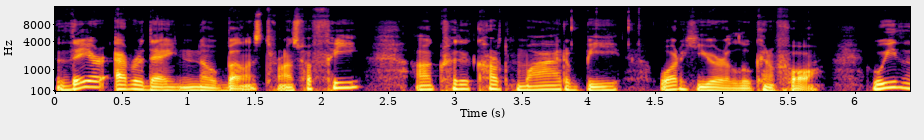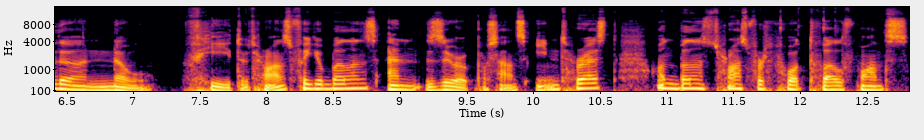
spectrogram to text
Their everyday no balance transfer fee uh, credit card might be what you're looking for. With the no fee to transfer your balance and 0% interest on balance transfers for 12 months,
